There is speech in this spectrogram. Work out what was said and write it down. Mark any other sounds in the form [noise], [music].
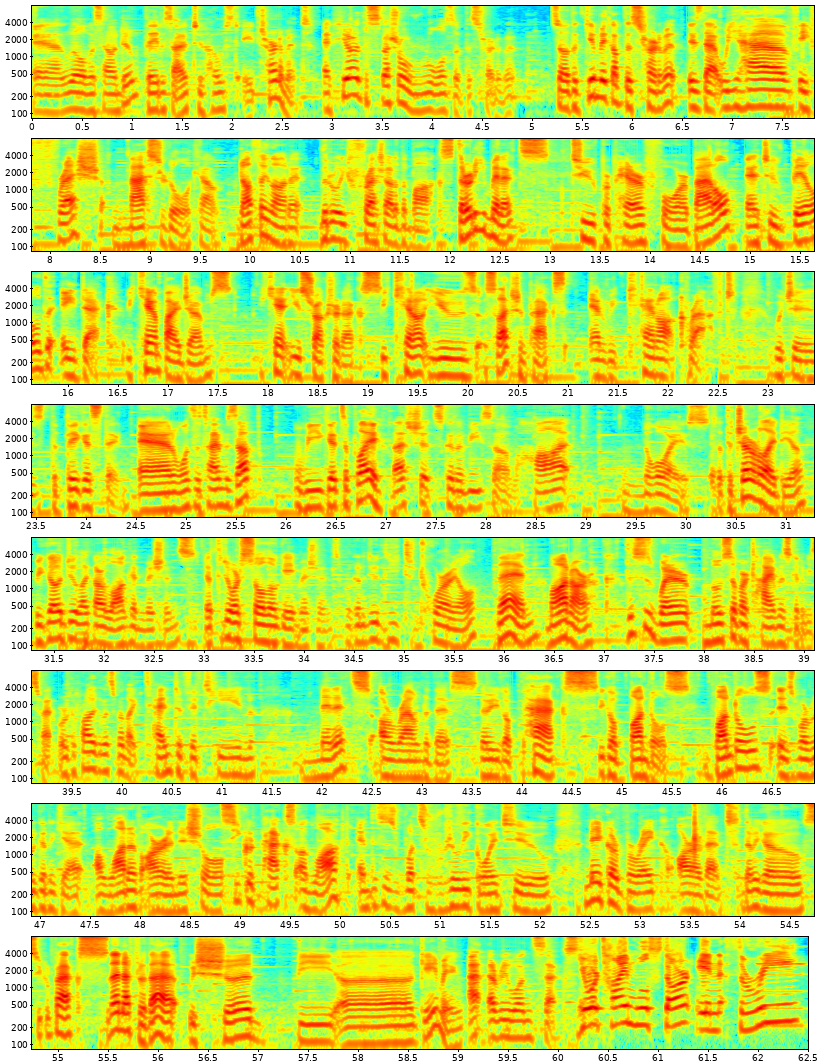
and Lil Miss Houndoom, they decided to host a tournament. And here are the special rules of this tournament. So the gimmick of this tournament is that we have a fresh Master Duel account. Nothing on it, literally fresh out of the box. 30 minutes to prepare for battle and to build a deck. We can't buy gems. We can't use structure decks. We cannot use selection packs and we cannot craft, which is the biggest thing. And once the time is up, we get to play. That shit's gonna be some hot noise. So the general idea, we go do like our login missions. We have to do our solo gate missions. We're gonna do the tutorial. Then Monarch. This is where most of our time is gonna be spent. We're probably gonna spend like 10 to 15 minutes around this. Then you go packs, you go bundles. Bundles is where we're gonna get a lot of our initial secret packs unlocked, and this is what's really going to make or break our event. Then we go secret packs. And then after that, we should be uh, gaming at everyone's sex. Your time will start in three,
